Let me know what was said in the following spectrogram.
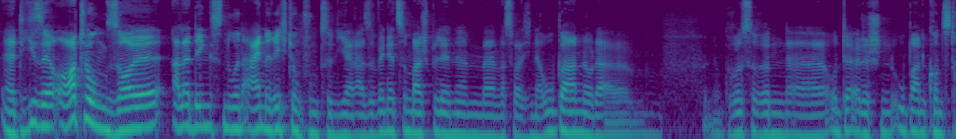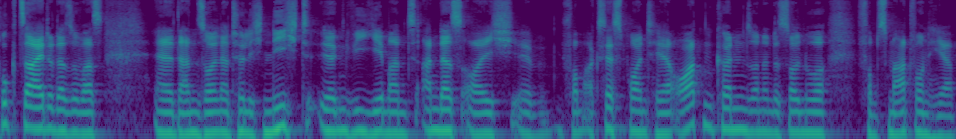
Äh, diese Ortung soll allerdings nur in eine Richtung funktionieren. Also wenn ihr zum Beispiel in einem, äh, was weiß ich, in der U-Bahn oder einem größeren äh, unterirdischen U-Bahn-Konstrukt seid oder sowas, äh, dann soll natürlich nicht irgendwie jemand anders euch äh, vom Access Point her orten können, sondern das soll nur vom Smartphone her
